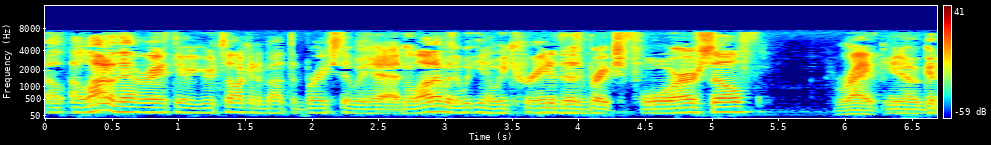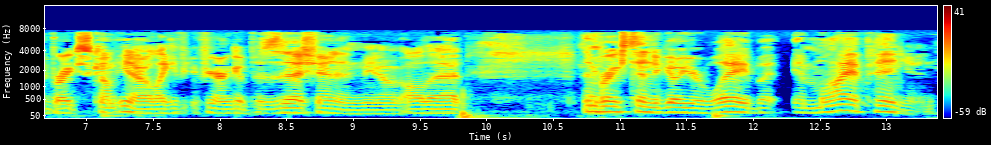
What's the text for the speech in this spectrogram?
a, lot of that right there, you're talking about the breaks that we had, and a lot of it, you know, we created those breaks for ourselves. Right. You know, good breaks come, you know, like if, if you're in good position and, you know, all that, then breaks tend to go your way. But in my opinion,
